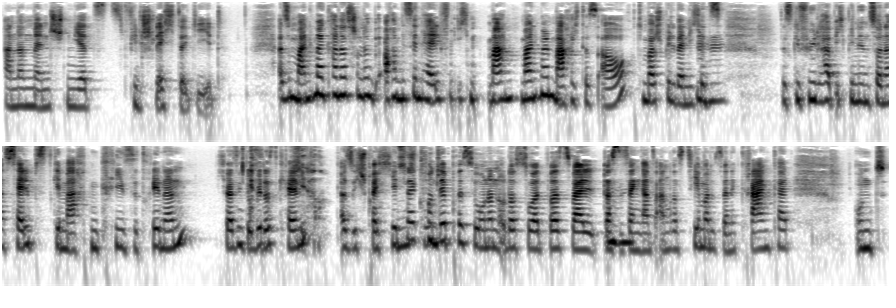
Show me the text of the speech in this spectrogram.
anderen Menschen jetzt viel schlechter geht. Also manchmal kann das schon auch ein bisschen helfen. Ich, manchmal mache ich das auch. Zum Beispiel, wenn ich mhm. jetzt das Gefühl habe, ich bin in so einer selbstgemachten Krise drinnen ich weiß nicht, ob ihr das kennt. Ja. Also ich spreche hier Sehr nicht gut. von Depressionen oder so etwas, weil das mhm. ist ein ganz anderes Thema, das ist eine Krankheit. Und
